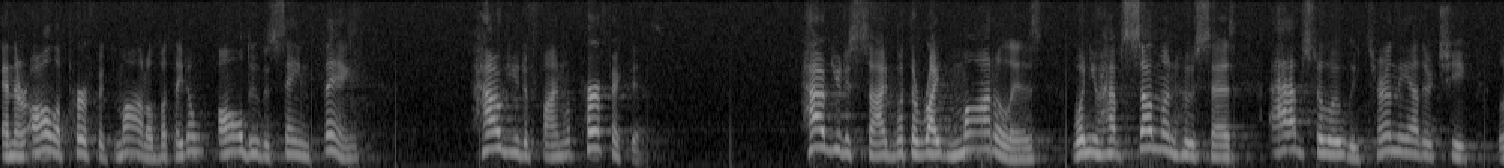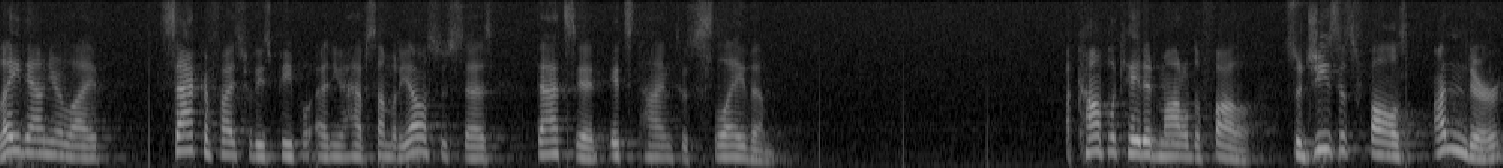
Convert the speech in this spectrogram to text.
and they're all a perfect model, but they don't all do the same thing, how do you define what perfect is? How do you decide what the right model is when you have someone who says, absolutely, turn the other cheek, lay down your life, sacrifice for these people, and you have somebody else who says, that's it, it's time to slay them? A complicated model to follow. So Jesus falls under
